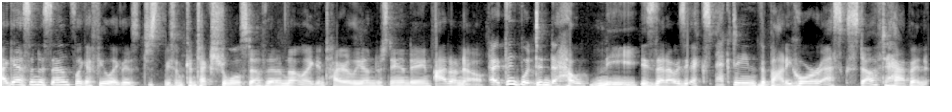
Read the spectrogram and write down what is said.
I guess in a sense. Like I feel like there's just some contextual stuff that I'm not like entirely understanding. I don't know. I think what didn't help me is that I was expecting the body horror-esque stuff to happen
